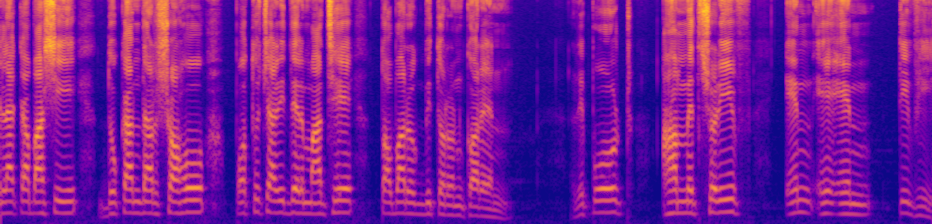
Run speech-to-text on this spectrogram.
এলাকাবাসী, দোকানদার সহ পথচারীদের মাঝে তবারক বিতরণ করেন। Report Ahmed Sharif N A N TV.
